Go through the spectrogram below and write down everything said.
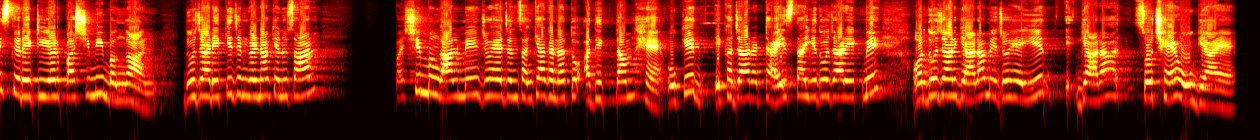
is correct here पश्चिमी बंगाल। 2001 की जनगणना के अनुसार पश्चिम बंगाल में जो है जनसंख्या घनत्व तो अधिकतम है, ओके? 1028 था ये 2001 में और 2011 में जो है ये 1106 हो गया है।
